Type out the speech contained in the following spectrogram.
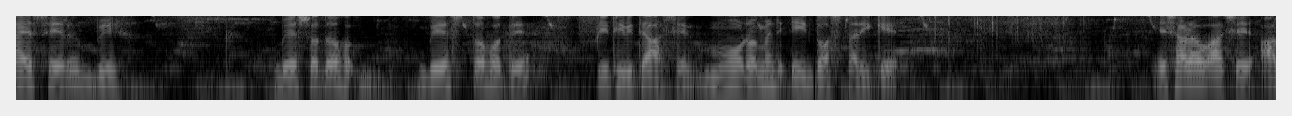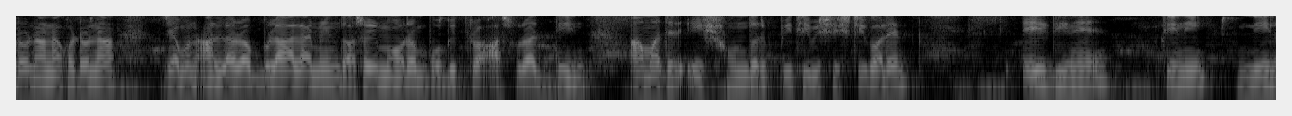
আয়েসের বে, ব্যস্ত ব্যস্ত হতে পৃথিবীতে আসেন মোহরমের এই দশ তারিখে। এছাড়াও আছে আরও নানা ঘটনা, যেমন আল্লাহ রব্বুল আলমিন দশই মহরম পবিত্র আশুরার দিন আমাদের এই সুন্দর পৃথিবী সৃষ্টি করেন। এই দিনে তিনি নীল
